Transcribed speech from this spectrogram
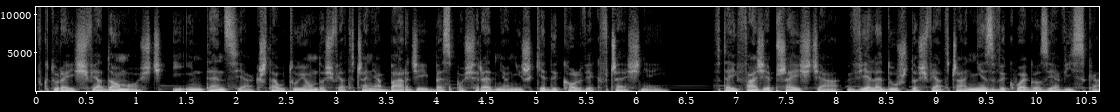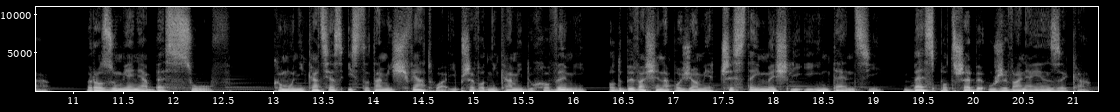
w której świadomość i intencja kształtują doświadczenia bardziej bezpośrednio niż kiedykolwiek wcześniej. W tej fazie przejścia wiele dusz doświadcza niezwykłego zjawiska rozumienia bez słów. Komunikacja z istotami światła i przewodnikami duchowymi odbywa się na poziomie czystej myśli i intencji, bez potrzeby używania języka.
